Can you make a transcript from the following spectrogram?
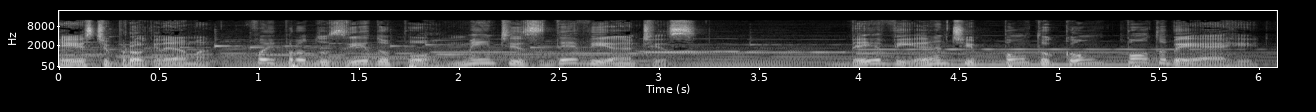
Este programa foi produzido por Mentes Deviantes. deviante.com.br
